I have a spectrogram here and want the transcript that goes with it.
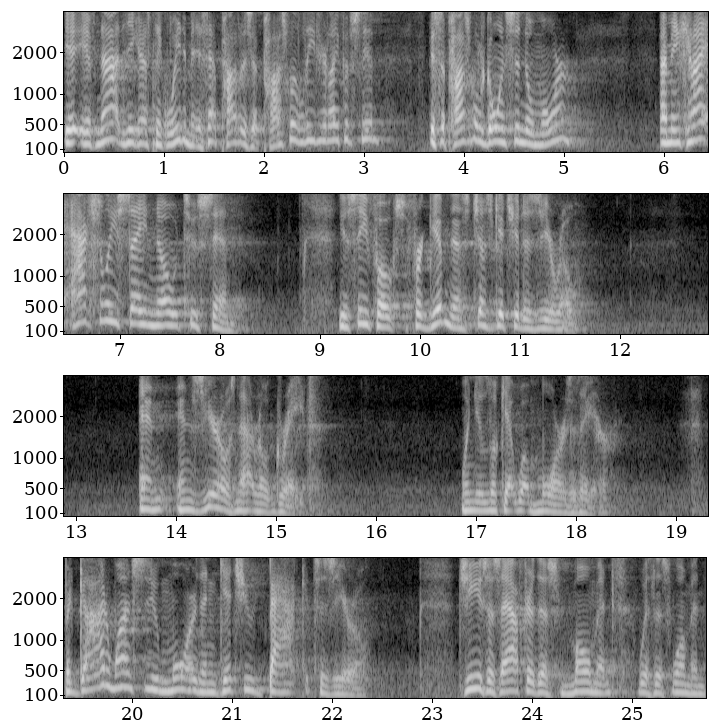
If not, then you guys think, wait a minute, is that possible? Is it possible to leave your life of sin? Is it possible to go and sin no more? I mean, can I actually say no to sin? You see, folks, forgiveness just gets you to zero. And, and zero is not real great when you look at what more is there. But God wants to do more than get you back to zero. Jesus, after this moment with this woman,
